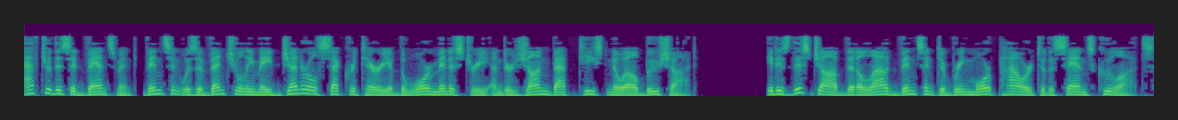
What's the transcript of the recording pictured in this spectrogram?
After this advancement, Vincent was eventually made General Secretary of the War Ministry under Jean-Baptiste Noël Bouchotte. It is this job that allowed Vincent to bring more power to the sans-culottes.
